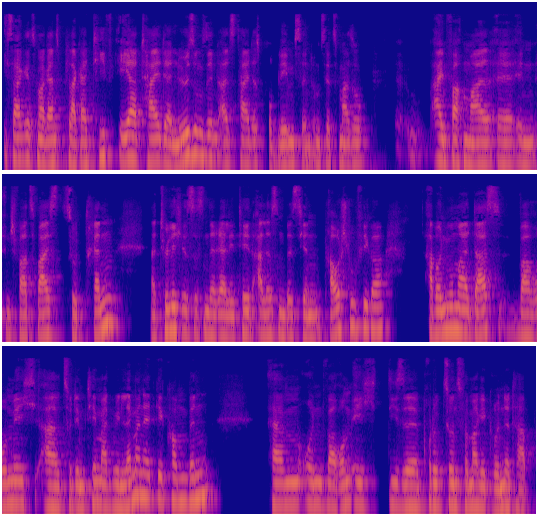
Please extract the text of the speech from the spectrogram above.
ich sage jetzt mal ganz plakativ, eher Teil der Lösung sind als Teil des Problems sind, um es jetzt mal so äh, einfach mal äh, in, in Schwarz-Weiß zu trennen. Natürlich ist es in der Realität alles ein bisschen graustufiger, aber nur mal das, warum ich äh, zu dem Thema Green Lemonade gekommen bin ähm, und warum ich diese Produktionsfirma gegründet habe.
